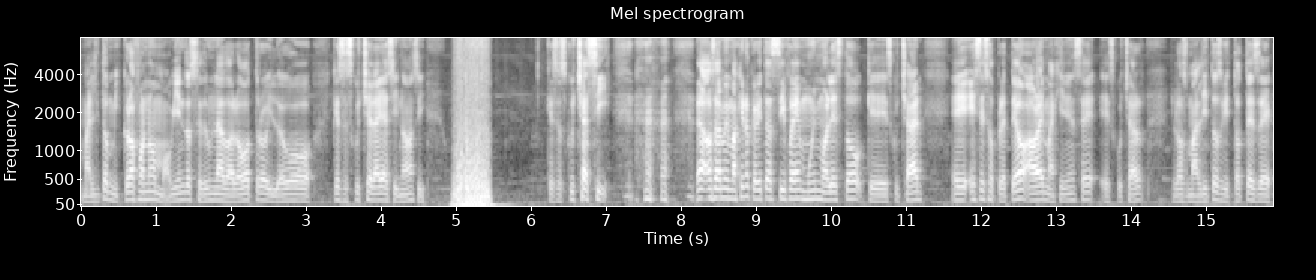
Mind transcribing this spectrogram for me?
maldito micrófono moviéndose de un lado al otro y luego que se escuche el aire así, ¿no? Así que se escucha así. o sea, me imagino que ahorita sí fue muy molesto que escucharan eh, ese sopleteo. Ahora imagínense escuchar los malditos gritotes de...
